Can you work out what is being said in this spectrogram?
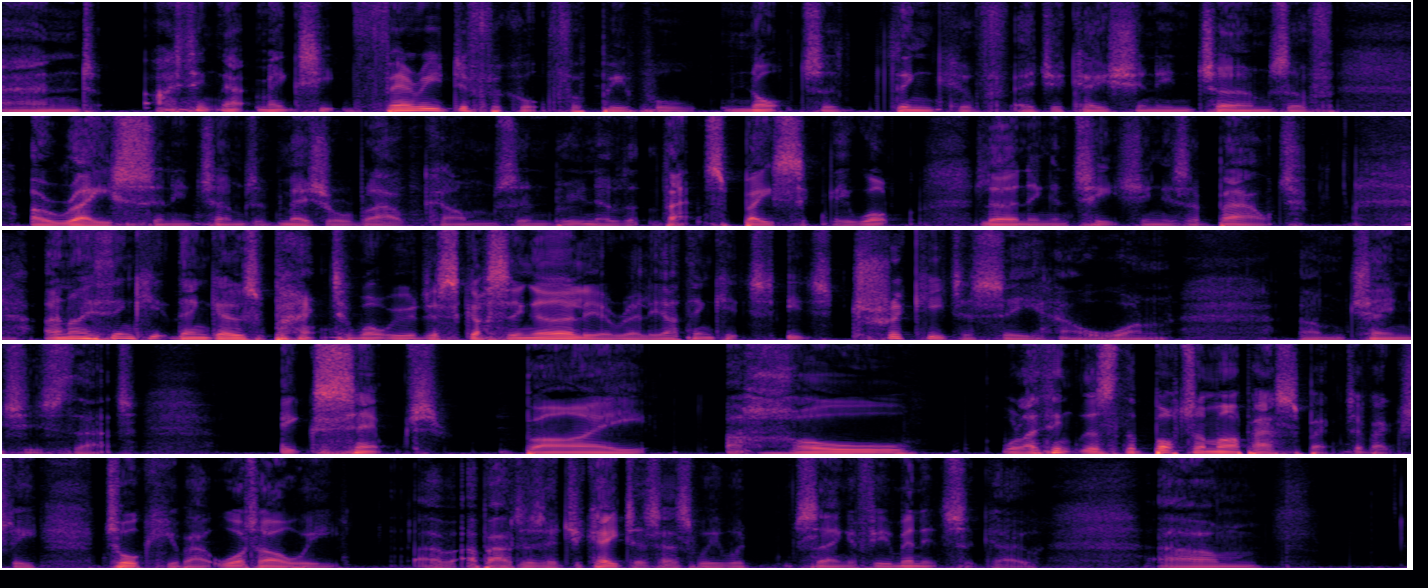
and I think that makes it very difficult for people not to think of education in terms of a race and in terms of measurable outcomes, and you know that that's basically what learning and teaching is about. And I think it then goes back to what we were discussing earlier. Really, I think it's it's tricky to see how one um, changes that, except by a whole. Well, I think there's the bottom-up aspect of actually talking about what are we uh, about as educators, as we were saying a few minutes ago. Um,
